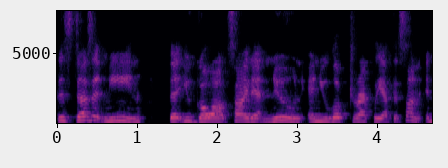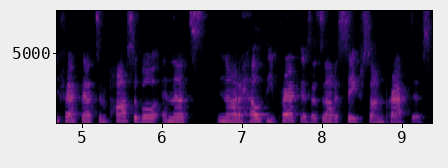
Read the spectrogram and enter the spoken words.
this doesn't mean that you go outside at noon and you look directly at the sun. In fact, that's impossible and that's not a healthy practice. That's not a safe sun practice.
